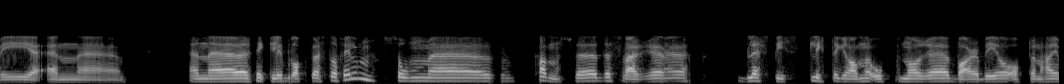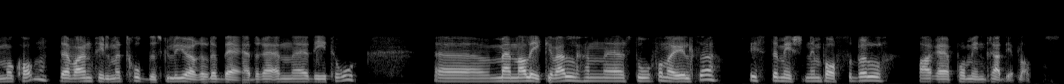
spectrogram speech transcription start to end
vi en, en skikkelig blockbuster-film som kanskje dessverre ble spist litt opp når eh, Barbie og Oppenheimer kom. Det var en film jeg trodde skulle gjøre det bedre enn eh, de to. Eh, men allikevel en stor fornøyelse. Siste Mission Impossible har jeg på min tredjeplass.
